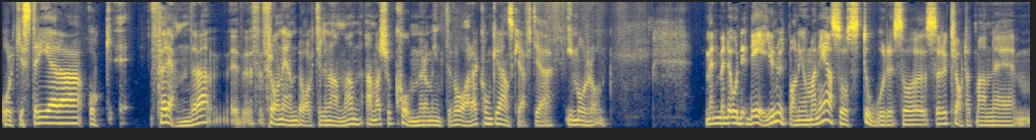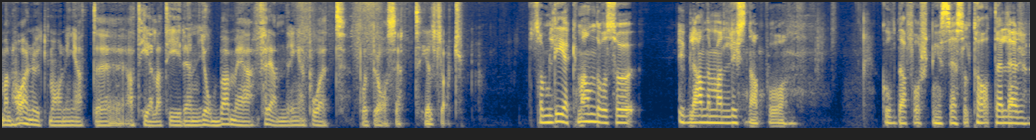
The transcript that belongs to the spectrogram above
orkestrera och eh, förändra eh, från en dag till en annan. Annars så kommer de inte vara konkurrenskraftiga imorgon. Men, men det, det, är ju en utmaning. Om man är så stor så, så är det klart att man, eh, man har en utmaning att, eh, att hela tiden jobba med förändringar på ett, på ett bra sätt, helt klart. Som lekman då så ibland när man lyssnar på goda forskningsresultat eller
